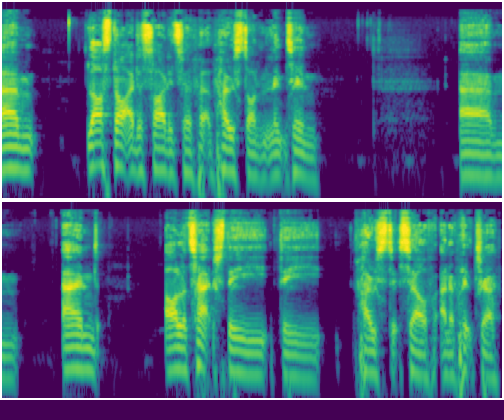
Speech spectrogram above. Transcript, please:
Um, last night I decided to put a post on LinkedIn. Um, and I'll attach the, the post itself and a picture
